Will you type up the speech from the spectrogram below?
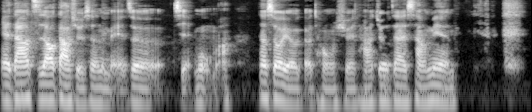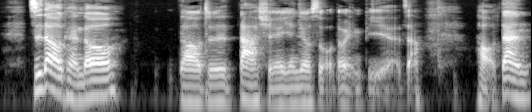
哎，大家知道《大学生的美》这个节目吗？那时候有一个同学，他就在上面，知道可能都，然后就是大学研究所都已经毕业了，这样。好，但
